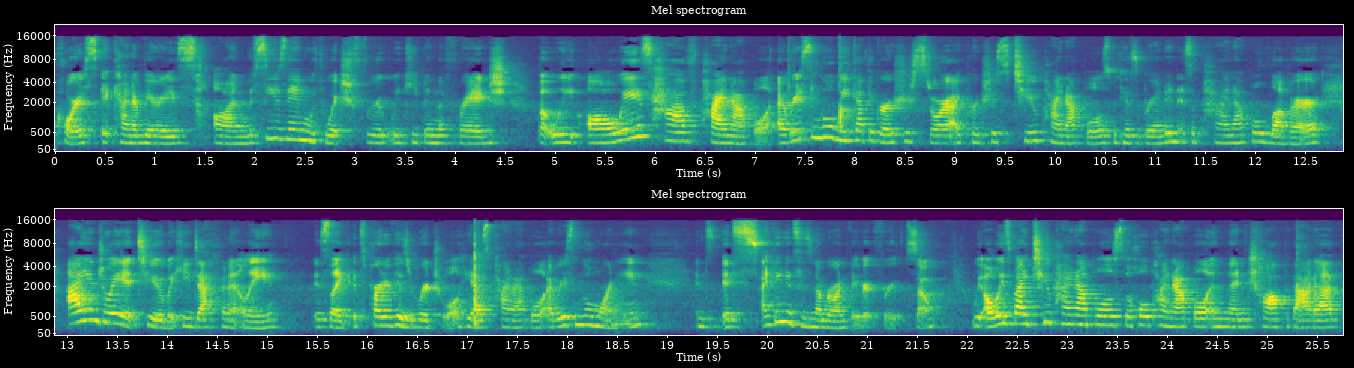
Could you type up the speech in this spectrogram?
course, it kind of varies on the season with which fruit we keep in the fridge, but we always have pineapple. Every single week at the grocery store, I purchase two pineapples because Brandon is a pineapple lover. I enjoy it too, but he definitely is like, it's part of his ritual. He has pineapple every single morning. It's, it's I think it's his number one favorite fruit. So we always buy two pineapples, the whole pineapple, and then chop that up,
